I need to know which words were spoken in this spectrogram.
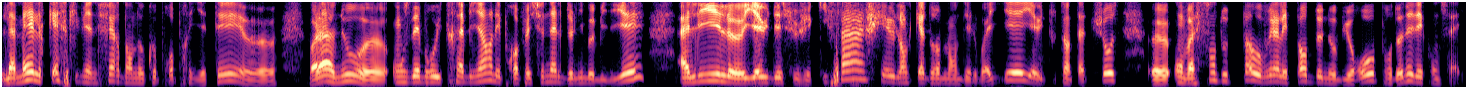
la MEL, qu'est-ce qu'ils viennent faire dans nos copropriétés euh, Voilà, nous, euh, on se débrouille très bien, les professionnels de l'immobilier. À Lille, il y a eu des sujets qui fâchent, il y a eu l'encadrement des loyers, il y a eu tout un tas de choses. Euh, on va sans doute pas ouvrir les portes de nos bureaux pour donner des conseils.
